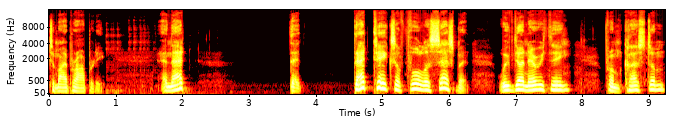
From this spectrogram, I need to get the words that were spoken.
to my property? And that that that takes a full assessment. We've done everything from custom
